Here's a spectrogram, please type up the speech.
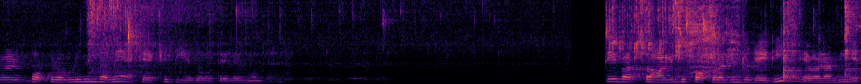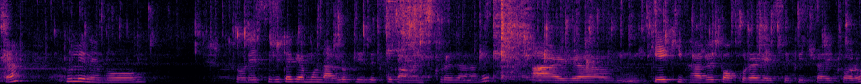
এবার পকোড়াগুলো কিন্তু আমি একে একে দিয়ে দেবো তেলের মধ্যে। দেখতেই পাচ্ছ আমার কিন্তু পকোড়া কিন্তু রেডি এবার আমি এটা তুলে নেব। তো রেসিপিটা কেমন লাগল প্লিজ একটু কমেন্টস করে জানাবে। আর কে কীভাবে পকোড়া রেসিপি ট্রাই করো,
